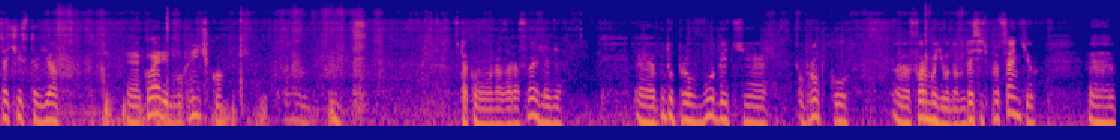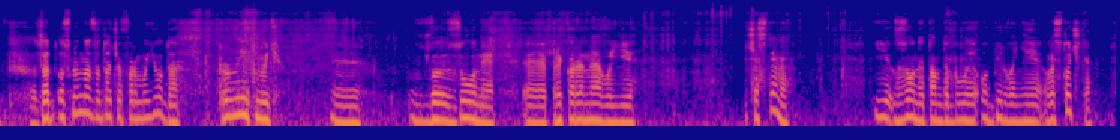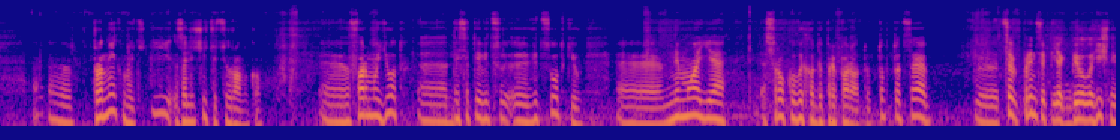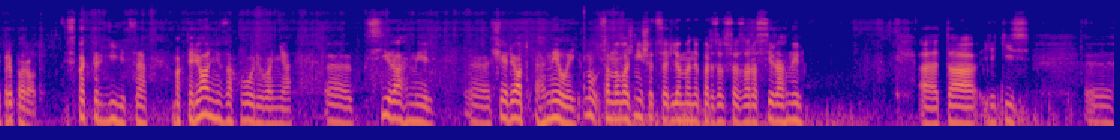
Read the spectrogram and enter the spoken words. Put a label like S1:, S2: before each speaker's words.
S1: Зачистив я е, клері двохрічку. В такому вона зараз вигляді. Е, Буду проводити е, обробку фармойодом 10%. Е, Основна задача фармойода проникнуть е, в зони прикореневої частини і в зони там, де були обірвані листочки, проникнуть і залічить цю ранку. Е, Фармойод е, 10% е, не має сроку виходу препарату. Тобто це, е, це в принципі як біологічний препарат. Спектр дії це бактеріальні захворювання, е, сіра гниль, е, ще ряд гнилий. Ну, саме важніше це для мене перш за все зараз сіра гниль е, та якісь е,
